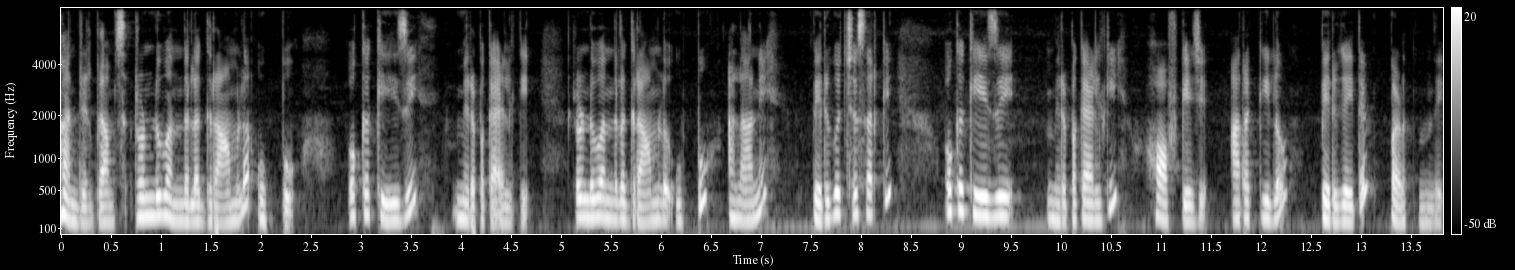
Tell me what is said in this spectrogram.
హండ్రెడ్ గ్రామ్స్ రెండు వందల గ్రాముల ఉప్పు ఒక కేజీ మిరపకాయలకి రెండు వందల గ్రాముల ఉప్పు అలానే పెరుగు వచ్చేసరికి ఒక కేజీ మిరపకాయలకి హాఫ్ కేజీ అర కిలో పెరుగు అయితే పడుతుంది.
